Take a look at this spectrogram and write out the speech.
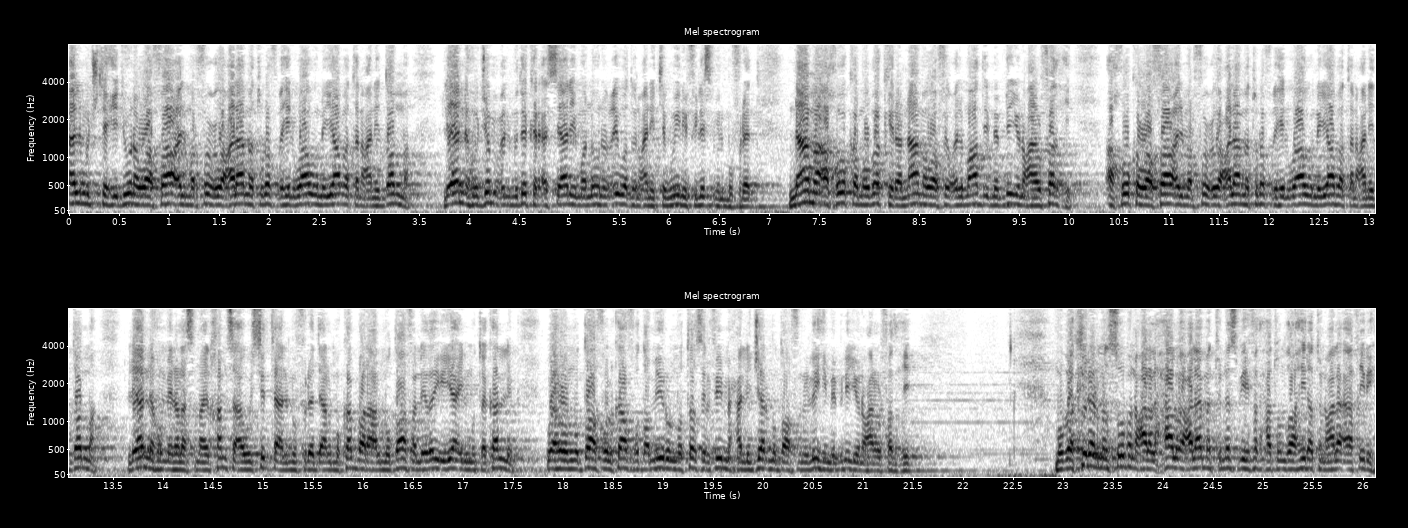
المجتهدون وفاعل مرفوع وعلامة رفعه الواو نيابة عن الضمة لأنه جمع المذكر السالم والنون عوض عن التموين في الاسم المفرد نام أخوك مبكرا نام وفعل ماضي مبني على الفتح أخوك وفاعل مرفوع وعلامة رفعه الواو نيابة عن الضمة لأنه من الأسماء الخمسة أو الستة المفردة المكبرة المضافة لغير ياء المتكلم وهو مضاف الكاف ضمير متصل في محل جر مضاف إليه مبني على الفتح مبكرا منصوب على الحال وعلامة نسبه فتحة ظاهرة على آخره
